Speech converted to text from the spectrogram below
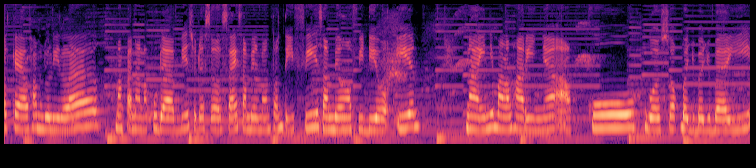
Oke, alhamdulillah makanan aku udah habis, sudah selesai sambil nonton TV, sambil ngevideoin. Nah, ini malam harinya aku gosok baju-baju bayi.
